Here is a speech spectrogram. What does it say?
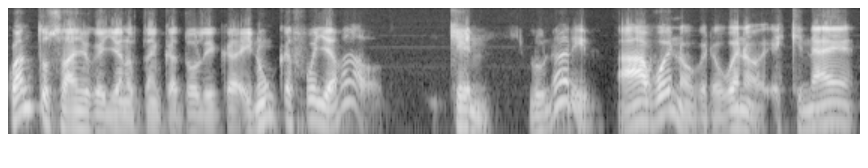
¿Cuántos años que ya no está en Católica y nunca fue llamado? ¿Quién? Lunari. Ah, bueno, pero bueno, es que nadie,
